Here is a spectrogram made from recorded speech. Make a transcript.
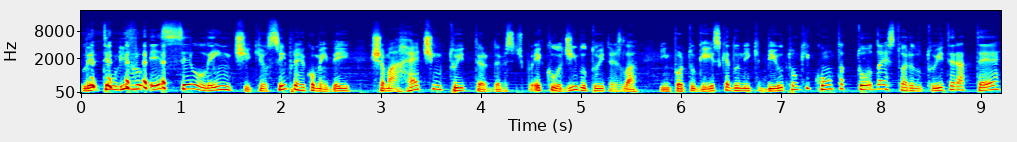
lê- tem um livro excelente que eu sempre recomendei, que chama Hatching Twitter, deve ser tipo Eclodindo Twitter lá, em português, que é do Nick Bilton, que conta toda a história do Twitter até,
